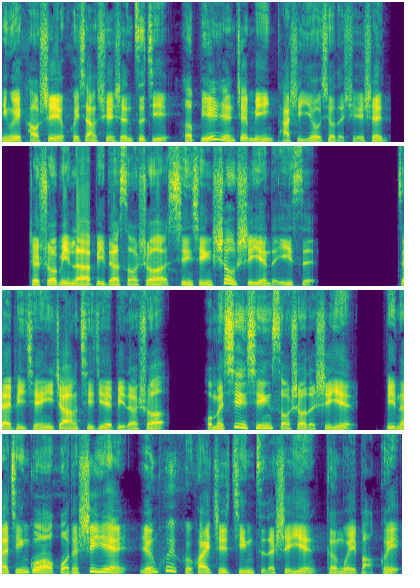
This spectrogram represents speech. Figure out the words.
因为考试会向学生自己和别人证明他是优秀的学生，这说明了彼得所说信心受试验的意思。在比前一章七节，彼得说：“我们信心所受的试验，比那经过火的试验、仍会毁坏之金子的试验更为宝贵。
